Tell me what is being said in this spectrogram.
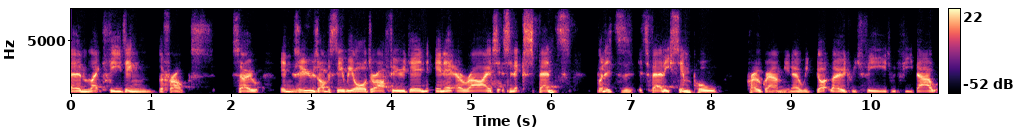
um, like feeding the frogs. So in zoos, obviously, we order our food in, in it arrives. It's an expense, but it's it's fairly simple program. You know, we gut load, we feed, we feed out.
